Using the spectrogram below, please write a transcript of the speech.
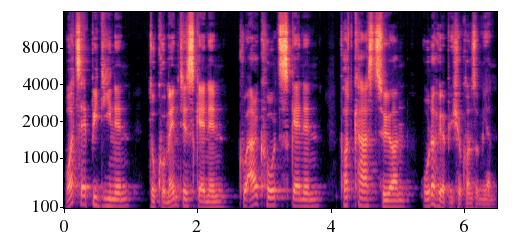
WhatsApp bedienen, Dokumente scannen, QR-Codes scannen, Podcasts hören oder Hörbücher konsumieren.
